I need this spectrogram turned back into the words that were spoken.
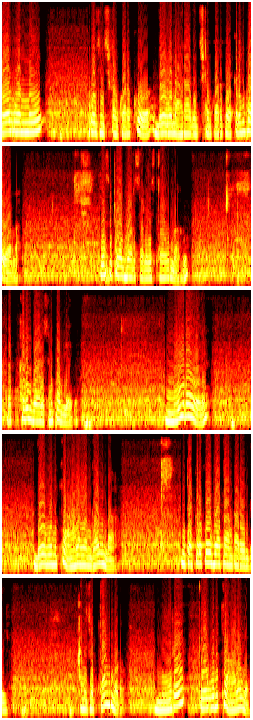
దేవుణ్ణి పూజించడం కొరకు దేవుణ్ణి ఆరాధించడం కొరకు ఎక్కడికి పోవాలా? యేసు ప్రభు వారు సెలవిస్తూ ఉన్నారు. ఎక్కడికి పోవాల్సిన పని లేదు. మీరే దేవునికి ఆలయంగా ఉన్నారు. ఇంకెక్కడికో పోతా అంటారేంది అని చెప్తా ఉన్నాడు. మీరే దేవునికి ఆలయం.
